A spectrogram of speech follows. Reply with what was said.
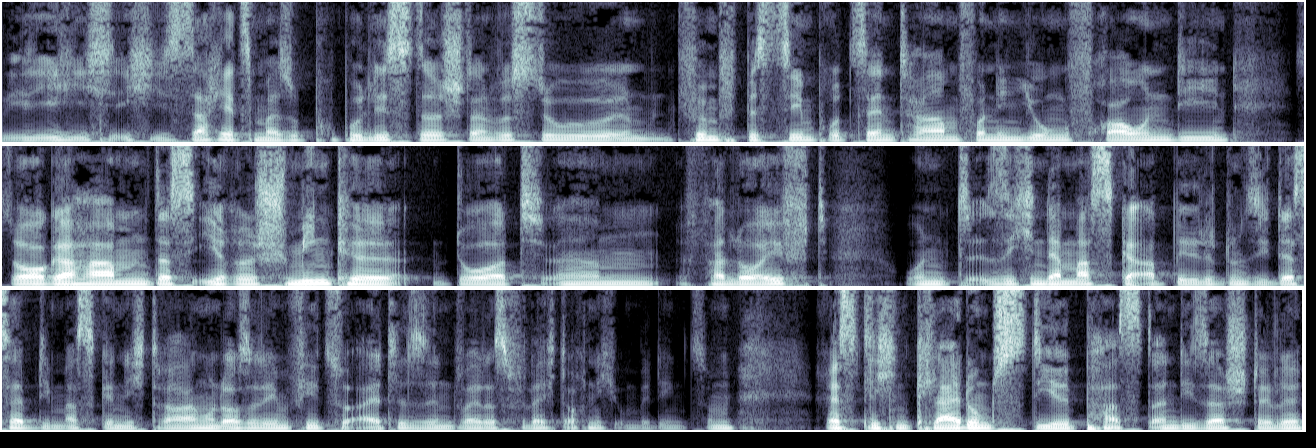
ich, ich, ich sag jetzt mal so populistisch, dann wirst du ähm, fünf bis zehn Prozent haben von den jungen Frauen, die Sorge haben, dass ihre Schminke dort ähm, verläuft und sich in der Maske abbildet und sie deshalb die Maske nicht tragen und außerdem viel zu eitel sind, weil das vielleicht auch nicht unbedingt zum restlichen Kleidungsstil passt an dieser Stelle.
